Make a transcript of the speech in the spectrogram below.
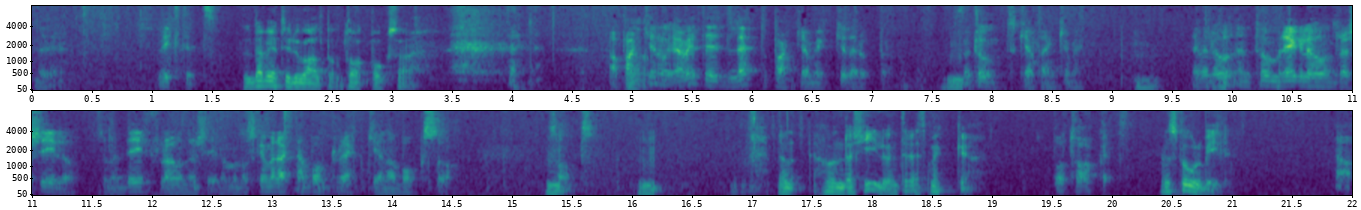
Det är viktigt. Det där vet ju du allt om, takboxar. Jag, packar nog, jag vet det är lätt att packa mycket där uppe. För tungt kan jag tänka mig. Det är väl en tumregel är 100 kilo. Som en bil klarar 100 kilo. Men då ska man räkna bort räcken och box och sånt. Men 100 kilo, är inte det mycket? På taket. En stor bil. Ja,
